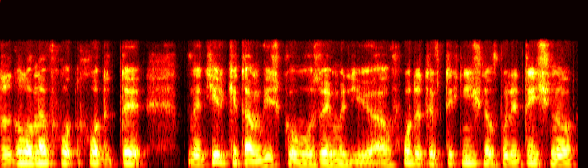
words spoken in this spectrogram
Тут головне вход- входити не тільки там військову взаємодію, а входити в технічну, в політичну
